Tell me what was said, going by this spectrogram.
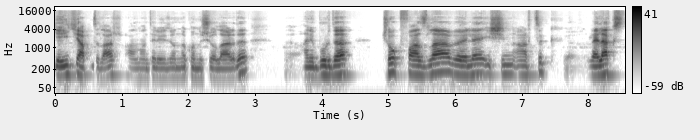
geyik yaptılar. Alman televizyonunda konuşuyorlardı. Hani burada çok fazla böyle işin artık relax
